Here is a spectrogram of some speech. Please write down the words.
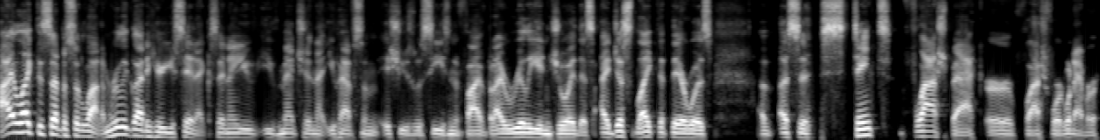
I like this episode a lot. I'm really glad to hear you say that because I know you've you've mentioned that you have some issues with season five, but I really enjoyed this. I just like that there was a, a succinct flashback or flash forward, whatever,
